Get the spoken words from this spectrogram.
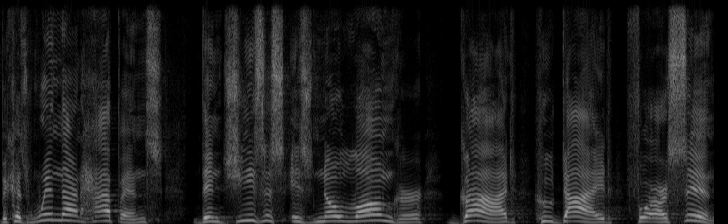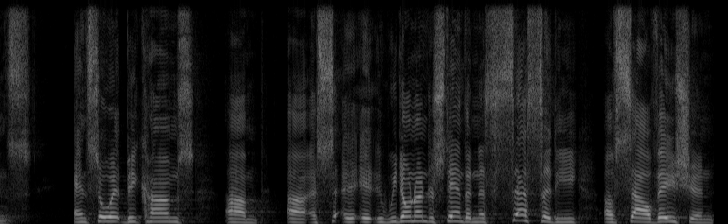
Because when that happens, then Jesus is no longer God who died for our sins. And so it becomes, um, uh, it, we don't understand the necessity of salvation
